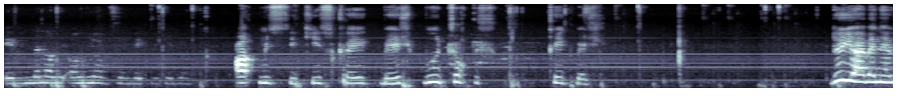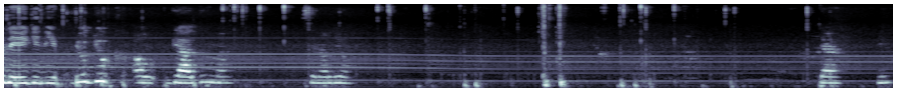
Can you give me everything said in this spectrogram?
evinden al- alıyorum seni bekle geliyorum. 68, 45. Bu çok düşük. 45. Dur ya ben evlere geleyim. Yok yok al, geldim ben. Seni alıyorum. Gel. Bin.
